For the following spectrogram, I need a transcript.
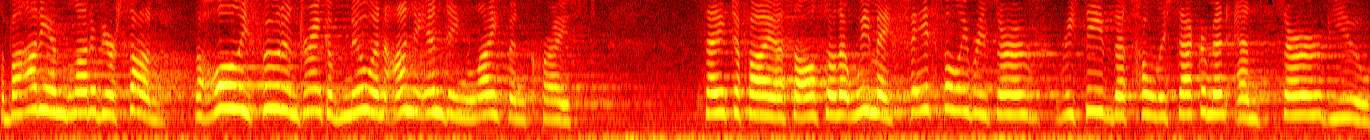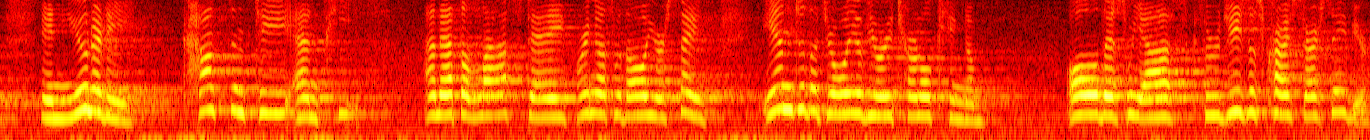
the body and blood of your Son, the holy food and drink of new and unending life in Christ. Sanctify us also that we may faithfully reserve, receive this holy sacrament and serve you in unity, constancy, and peace. And at the last day, bring us with all your saints into the joy of your eternal kingdom. All this we ask through Jesus Christ our Savior.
